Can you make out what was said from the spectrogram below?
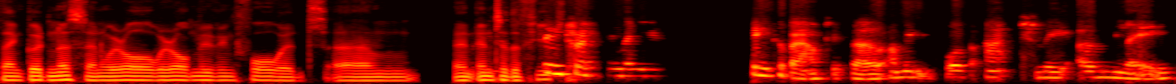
Thank goodness, and we're all we're all moving forward um, and into the future. It's interesting when you think about it, though. I mean, it was actually only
